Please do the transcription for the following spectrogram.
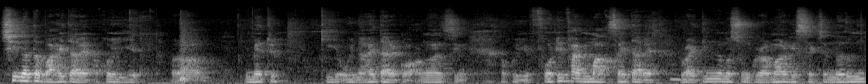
ꯁꯤ ꯅꯠꯇꯕ ꯍꯥꯏꯇꯥꯔꯦ ꯑꯩꯈꯣꯏꯒꯤ ꯃꯦꯇ꯭ꯔꯤꯛꯀꯤ ꯑꯣꯏꯅ ꯍꯥꯏꯇꯥꯔꯦꯀꯣ ꯑꯉꯥꯡꯁꯤꯡ ꯑꯩꯈꯣꯏꯒꯤ ꯐꯣꯔꯇꯤ ꯐꯥꯏꯚ ꯃꯥꯔꯛꯁ ꯍꯥꯏꯇꯥꯔꯦ ꯔꯥꯏꯇꯤꯡ ꯑꯃꯁꯨꯡ ꯒ꯭ꯔꯥꯃꯥꯔꯒꯤ ꯁꯦꯛꯁꯟꯗ ꯑꯗꯨꯝ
